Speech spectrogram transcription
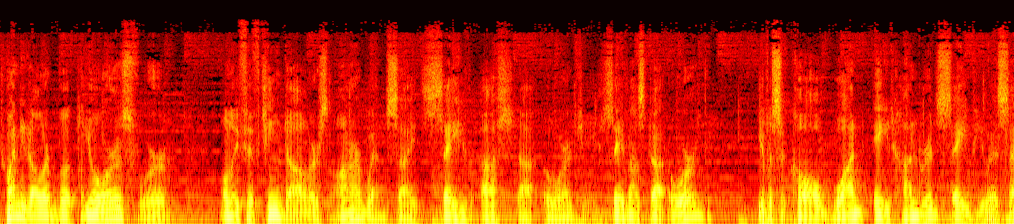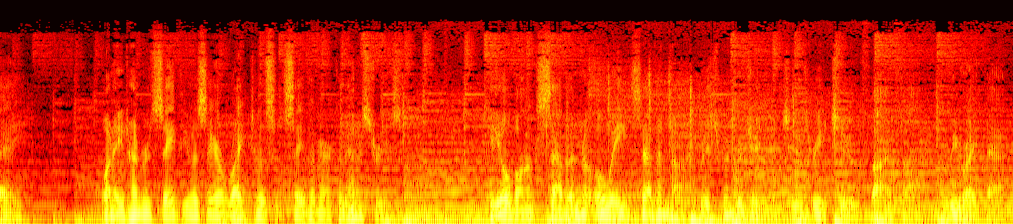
$20 book, yours for only $15 on our website, saveus.org. Saveus.org. Give us a call, 1 800 SAVE USA. 1 800 SAVE USA or write to us at Save America Ministries. P.O. Box 70879, Richmond, Virginia 23255. We'll be right back.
